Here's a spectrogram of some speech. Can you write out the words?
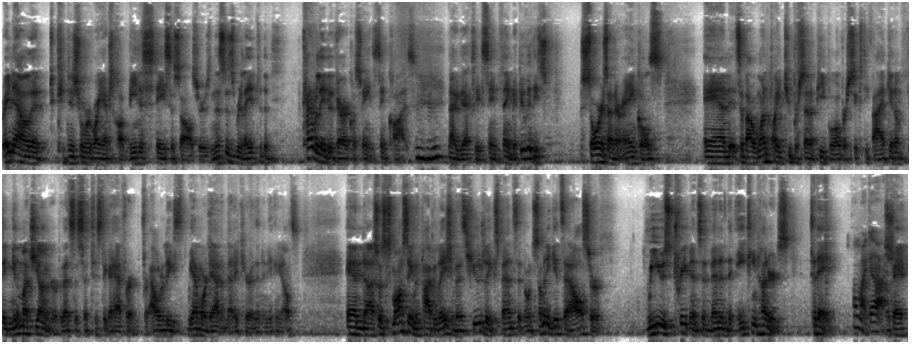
Right now, the condition we're going after is called venous stasis ulcers, and this is related to the kind of related to varicose veins, same because Mm-hmm. not exactly the same thing. But people get these sores on their ankles, and it's about 1.2 percent of people over 65 get them. They can get them much younger, but that's the statistic I have for for elderly. We have more data on Medicare than anything else, and uh, so it's a small segment of the population, but it's hugely expensive. And when somebody gets that ulcer, we use treatments invented in the 1800s today. Oh my gosh. Okay,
